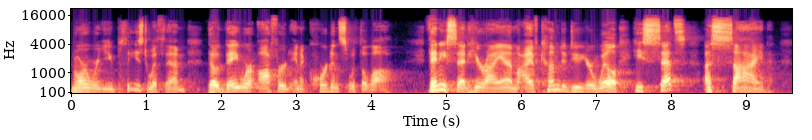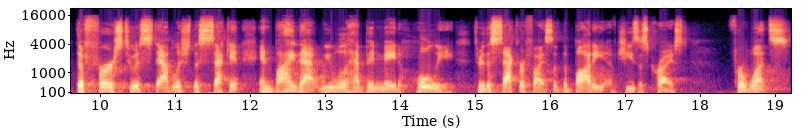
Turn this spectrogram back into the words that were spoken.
nor were you pleased with them, though they were offered in accordance with the law. Then he said, Here I am. I have come to do your will. He sets aside the first to establish the second. And by that, we will have been made holy through the sacrifice of the body of Jesus Christ for once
